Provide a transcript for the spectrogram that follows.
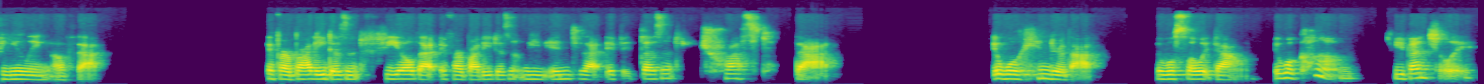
feeling of that if our body doesn't feel that, if our body doesn't lean into that, if it doesn't trust that, it will hinder that. It will slow it down. It will come eventually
